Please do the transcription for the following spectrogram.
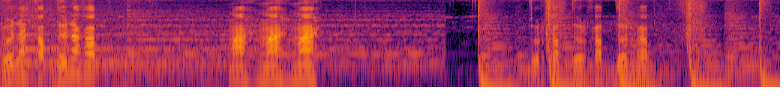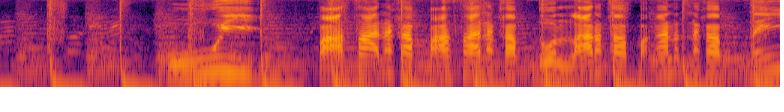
ดูนะครับดูนะครับมามามาดูครับดูครับดูครับอุ้ย ป่าซ้ายนะครับป่าซ้ายนะครับโดนล้านะครับบางอันนั้นนะครับ นี่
